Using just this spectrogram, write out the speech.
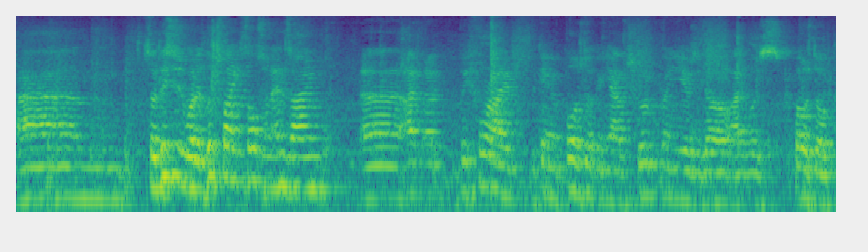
uh, um, so this is what it looks like. It's also an enzyme. Uh, I, I, before I became a postdoc in group 20 years ago, I was postdoc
